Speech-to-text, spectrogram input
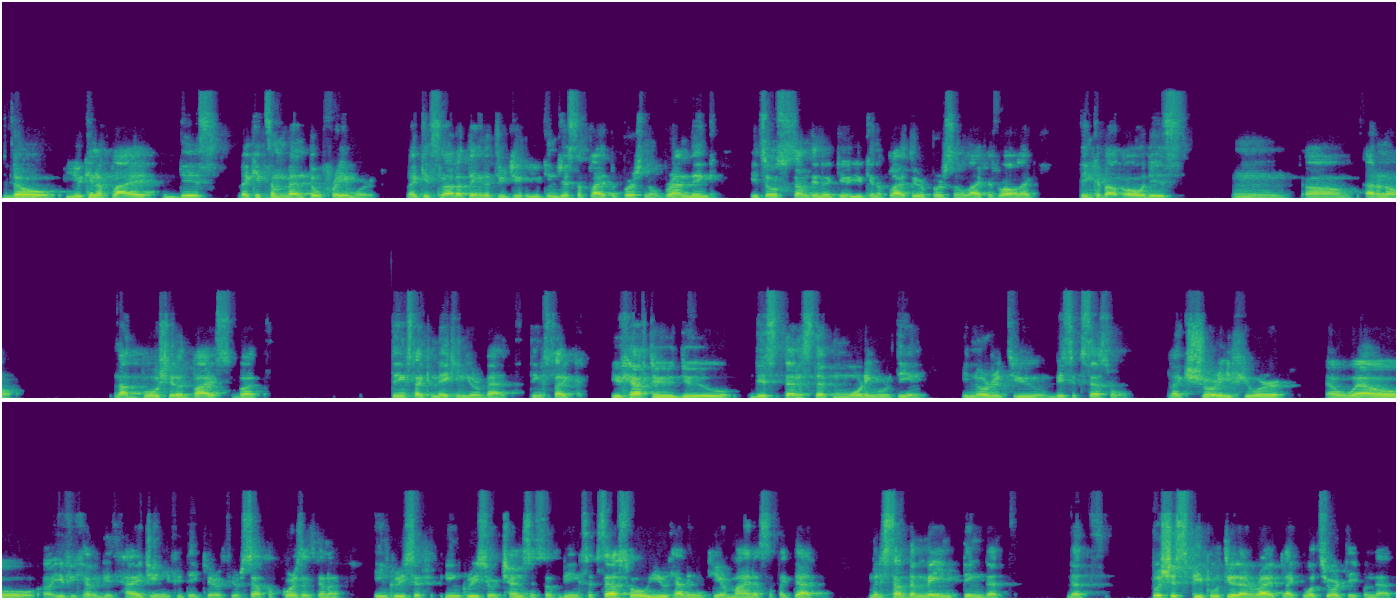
Yeah. So you can apply this like it's a mental framework. Like it's not a thing that you you can just apply to personal branding. It's also something that you, you can apply to your personal life as well. Like think about all this, mm, um, I don't know, not bullshit advice, but things like making your bed, things like you have to do this 10 step morning routine in order to be successful. Like, sure, if you're uh, well, uh, if you have a good hygiene, if you take care of yourself, of course, it's gonna increase if, increase your chances of being successful, you having a clear mind and stuff like that. But it's not the main thing that that pushes people to that, right? Like, what's your take on that?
